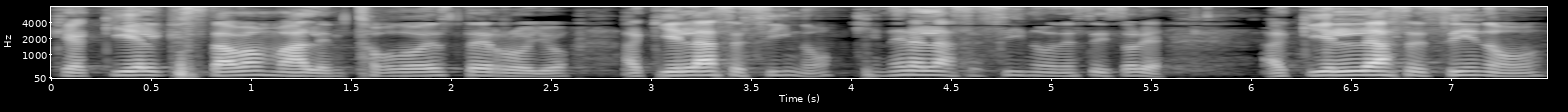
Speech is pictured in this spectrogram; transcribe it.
que aquí el que estaba mal en todo este rollo, aquí el asesino, ¿quién era el asesino en esta historia? Aquí el asesino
